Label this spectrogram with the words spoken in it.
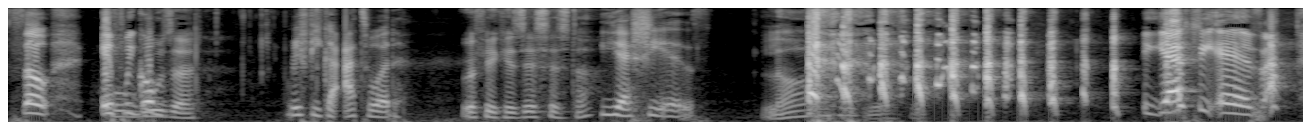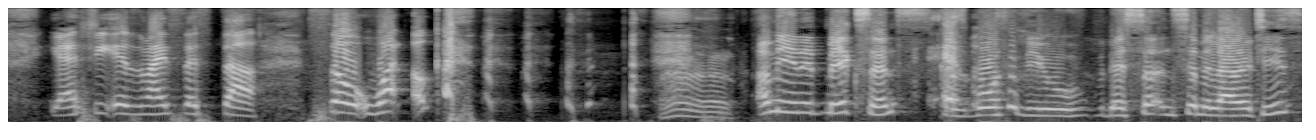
So if we go, Who's that? Rafika Atwood. Rafik is your sister? Yes, she is. Lord. Yes, she is. Yes, she is my sister. So what? Okay. I mean, it makes sense because both of you, there's certain similarities,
